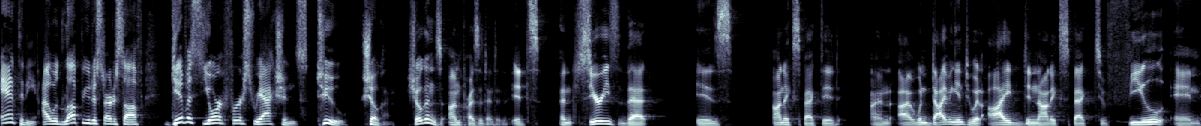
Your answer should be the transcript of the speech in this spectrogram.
Anthony, I would love for you to start us off. Give us your first reactions to Shogun. Shogun's unprecedented. It's a series that is unexpected. And I, when diving into it, I did not expect to feel and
